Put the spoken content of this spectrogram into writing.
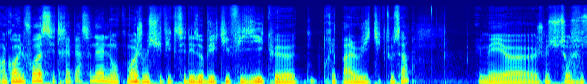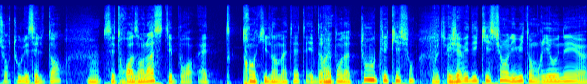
encore une fois, c'est très personnel. Donc moi, je me suis fixé des objectifs physiques, prépa logistique, tout ça. Mais euh, je me suis sur- surtout laissé le temps. Mm. Ces trois ans-là, c'était pour être tranquille dans ma tête et de Ouais. répondre à toutes les questions. Et j'avais des questions, limite, on me riait au nez euh,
